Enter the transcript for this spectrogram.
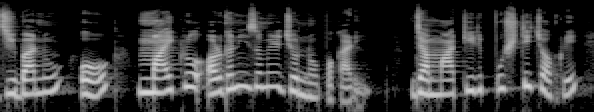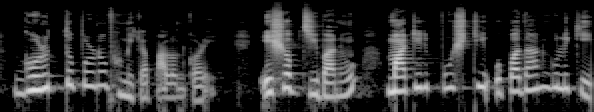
জীবাণু ও মাইক্রো অর্গানিজমের জন্য উপকারী। যা মাটির পুষ্টিচক্রে গুরুত্বপূর্ণ ভূমিকা পালন করে। এসব জীবাণু মাটির পুষ্টি উপাদানগুলিকে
